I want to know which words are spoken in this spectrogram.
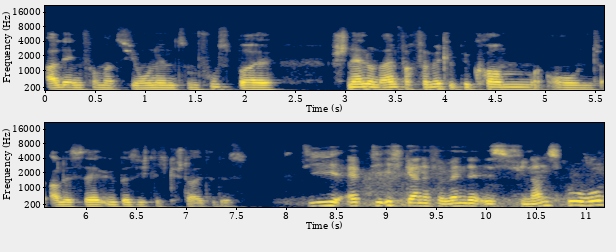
alle Informationen zum Fußball schnell und einfach vermittelt bekomme und alles sehr übersichtlich gestaltet ist. Die App, die ich gerne verwende, ist Finanzguru,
